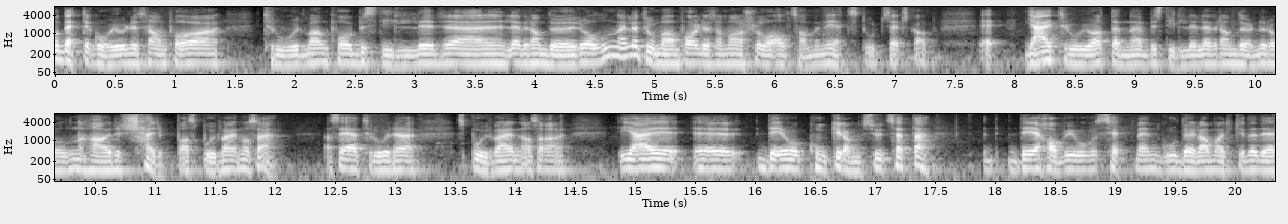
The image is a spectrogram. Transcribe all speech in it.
og dette går jo litt på Tror man på bestiller-leverandørrollen, eller tror man på liksom å slå alt sammen i ett stort selskap? Eh, jeg tror jo at denne bestiller-leverandøren-rollen har skjerpa Sporveien også. Altså jeg tror eh, Sporveien altså jeg, eh, Det å konkurranseutsette det har vi jo sett med en god del av markedet. Det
